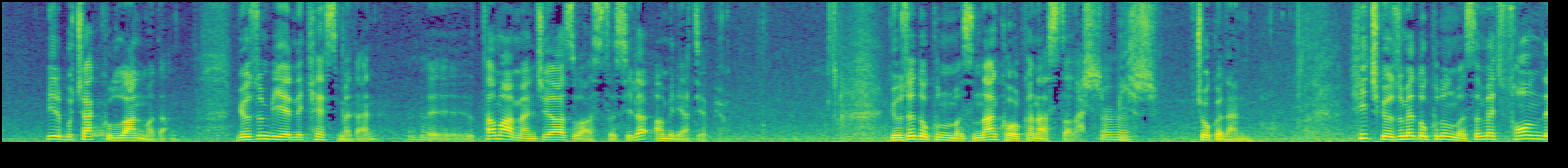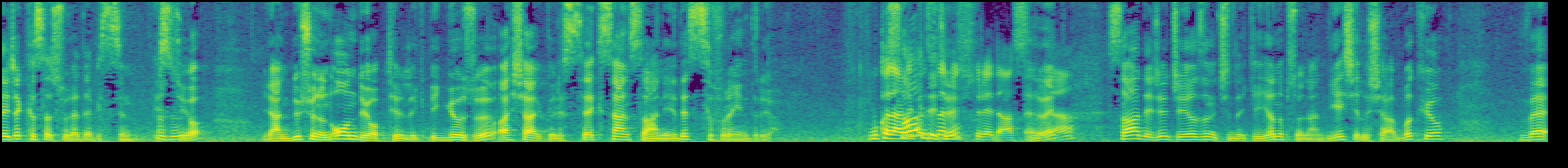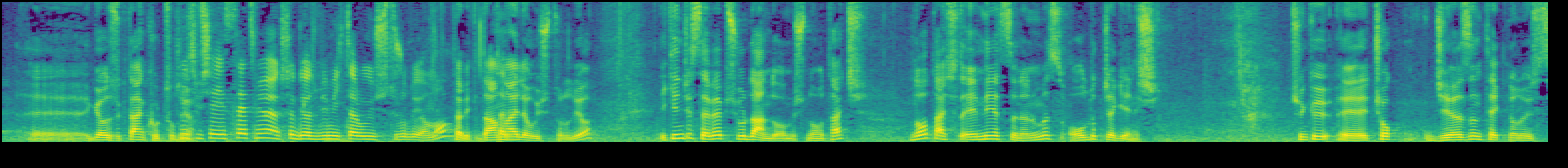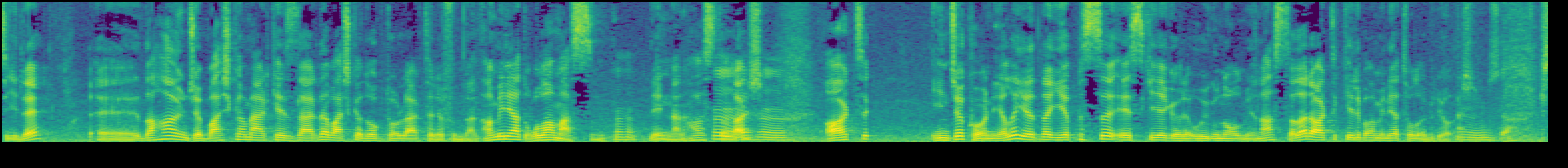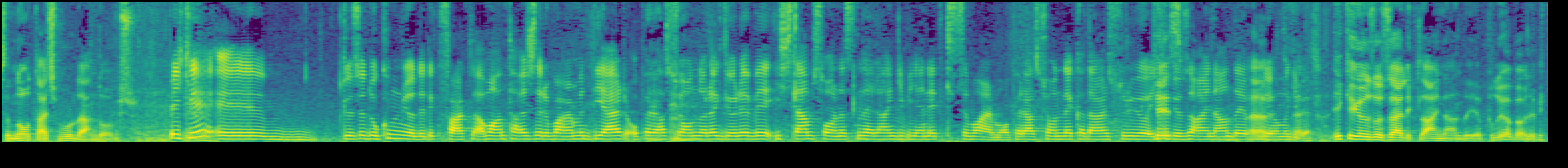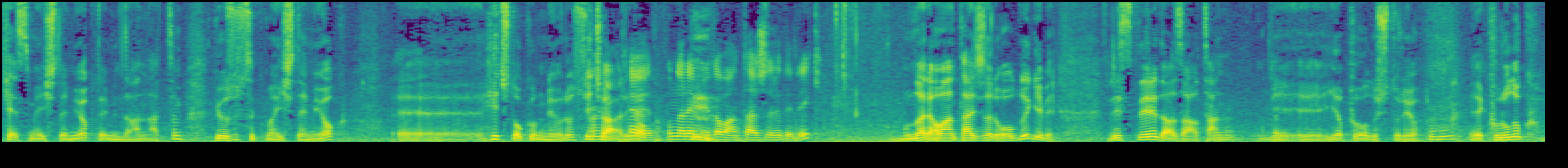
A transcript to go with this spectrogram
bir bıçak kullanmadan, gözün bir yerini kesmeden e, tamamen cihaz vasıtasıyla ameliyat yapıyor. Göze dokunulmasından korkan hastalar. Bir. Çok önemli bu. Hiç gözüme dokunulmasın ve son derece kısa sürede bitsin istiyor. Yani düşünün 10 dioptrilik bir gözü aşağı yukarı 80 saniyede sıfıra indiriyor. Bu kadar da kısa Sadece- bir sürede aslında. Evet. Sadece cihazın içindeki yanıp sönen yeşil ışığa bakıyor ve e, gözlükten kurtuluyor. Hiçbir şey hissetmiyor yoksa göz bir miktar uyuşturuluyor mu? Tabii ki damlayla uyuşturuluyor. İkinci sebep şuradan doğmuş no touch. No touch'ta emniyet sınırımız oldukça geniş. Çünkü e, çok cihazın teknolojisiyle e, daha önce başka merkezlerde başka doktorlar tarafından ameliyat olamazsın denilen hastalar artık ince kornealı ya da yapısı eskiye göre uygun olmayan hastalar artık gelip ameliyat olabiliyorlar. Güzel. İşte no touch buradan doğmuş. Peki e, göze dokunmuyor dedik. Farklı avantajları var mı? Diğer operasyonlara göre ve işlem sonrasında herhangi bir yan etkisi var mı? Operasyon ne kadar sürüyor? İki Kes- gözü aynı anda yapılıyor mu gibi? Evet. İki göz özellikle aynı anda yapılıyor. Böyle bir kesme işlemi yok. Demin de anlattım. Gözü sıkma işlemi yok. Ee, hiç dokunmuyoruz. Hiç ağrı Evet, yok. bunlar en büyük avantajları dedik. Bunlar avantajları olduğu gibi riskleri de azaltan bir e, yapı oluşturuyor. E, kuruluk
